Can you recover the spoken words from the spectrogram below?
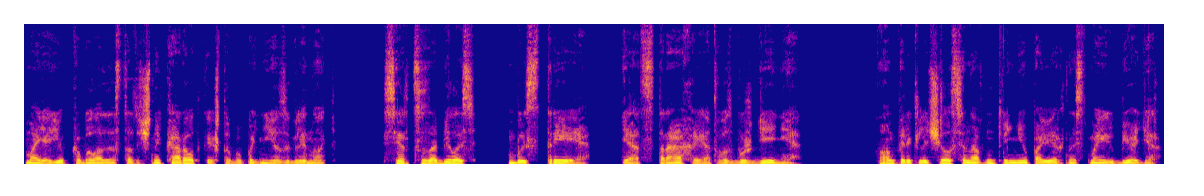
Моя юбка была достаточно короткой, чтобы под нее заглянуть. Сердце забилось быстрее и от страха, и от возбуждения. Он переключился на внутреннюю поверхность моих бедер,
